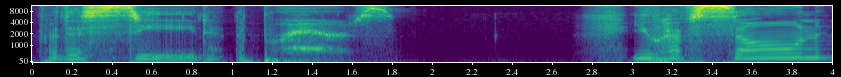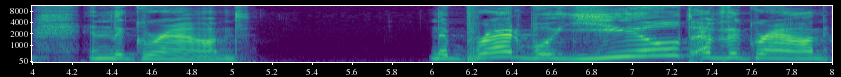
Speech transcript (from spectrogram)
for the seed, the prayers you have sown in the ground. The bread will yield of the ground,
